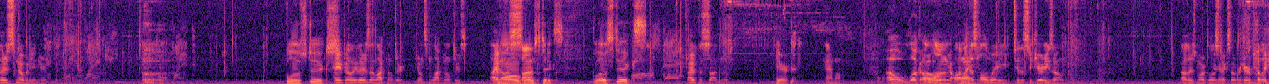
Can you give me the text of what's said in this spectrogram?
there's nobody in here. Do it quietly. Quiet. Glow sticks. Hey Billy, there's a lock melter. Do you want some lock melters? I have no, the glow sticks. Glow sticks. I have the sun. Here. Ammo. Oh, look, a Oh, long, ominous why- hallway to the security zone. Oh, there's more glow sticks over here, Billy.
